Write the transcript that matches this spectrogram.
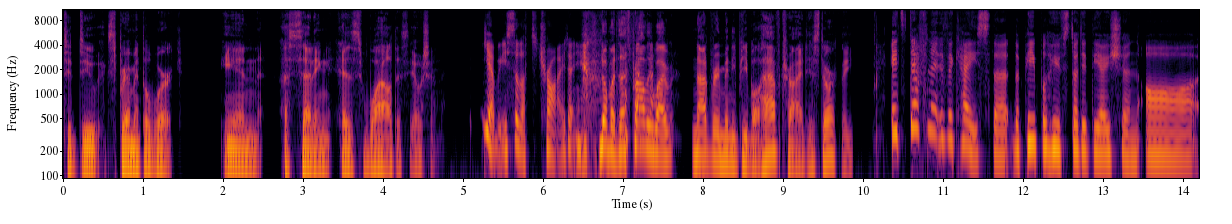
to do experimental work in a setting as wild as the ocean. Yeah, but you still have to try, don't you? no, but that's probably why not very many people have tried historically. It's definitely the case that the people who've studied the ocean are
